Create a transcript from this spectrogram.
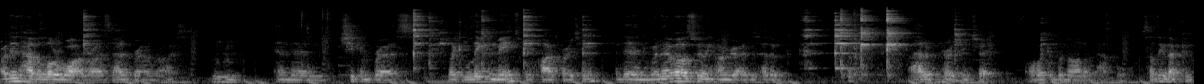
I didn't have a lot of white rice, I had brown rice. weeks? Mhm. And then chicken breast, like lean meat with high protein. And then whenever I was feeling hungry, I just had a, I had a protein shake or like a banana and apple, something that could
